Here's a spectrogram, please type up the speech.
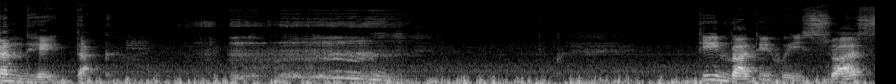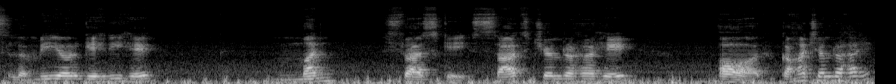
कंधे तक। तीन बातें हुई। श्वास लंबी और गहरी है। मन श्वास के साथ चल रहा है। और कहा चल रहा है?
